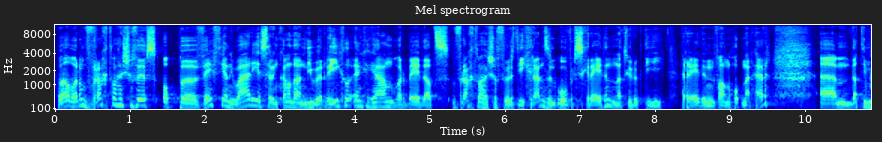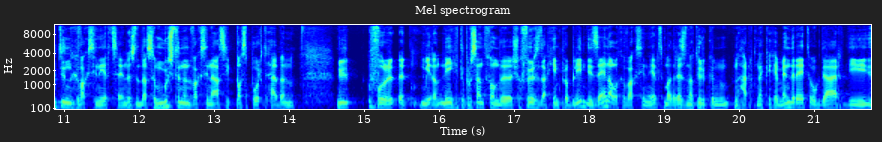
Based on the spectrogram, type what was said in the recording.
Wel, waarom vrachtwagenchauffeurs? Op 15 eh, januari is er in Canada een nieuwe regel ingegaan waarbij dat vrachtwagenchauffeurs die grenzen overschrijden, natuurlijk die rijden van hot naar her, um, dat die moeten gevaccineerd zijn. Dus dat ze moesten een vaccinatiepaspoort hebben. Nu, voor meer dan 90% van de chauffeurs is dat geen probleem. Die zijn al gevaccineerd, maar er is natuurlijk een, hardnekkige minderheid ook daar die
